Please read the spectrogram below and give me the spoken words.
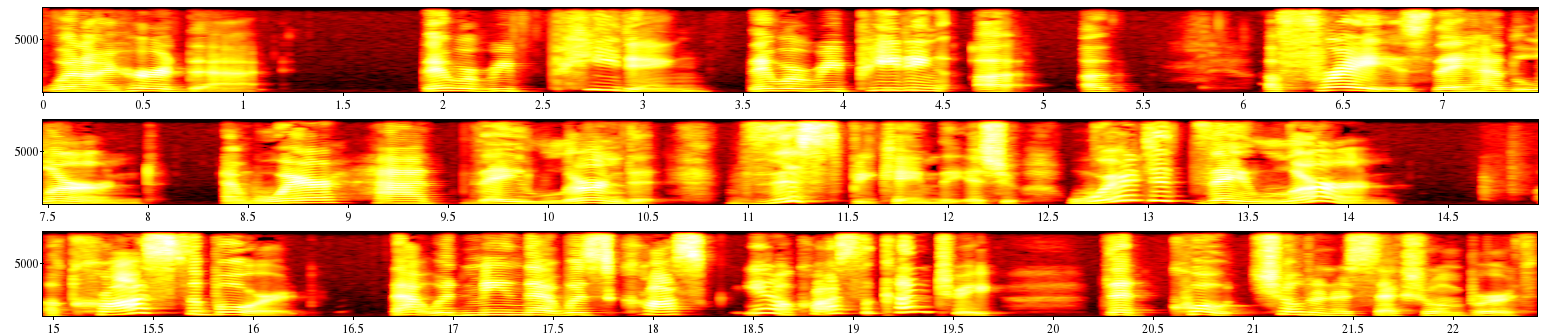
when i heard that they were repeating, they were repeating a, a, a phrase they had learned. And where had they learned it? This became the issue. Where did they learn? Across the board. That would mean that was across, you know, across the country that, quote, children are sexual in birth,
